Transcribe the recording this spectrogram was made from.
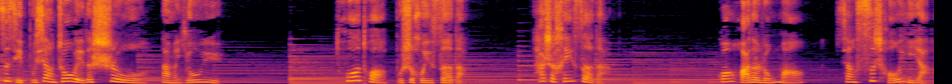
自己不像周围的事物那么忧郁。托托不是灰色的，它是黑色的，光滑的绒毛像丝绸一样。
